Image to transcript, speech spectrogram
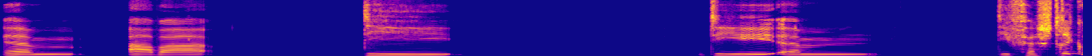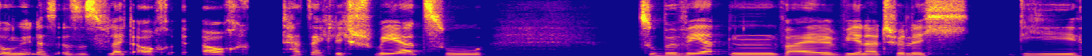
Ähm, aber die, die, ähm, die Verstrickung, das ist vielleicht auch, auch tatsächlich schwer zu, zu bewerten, weil wir natürlich die,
